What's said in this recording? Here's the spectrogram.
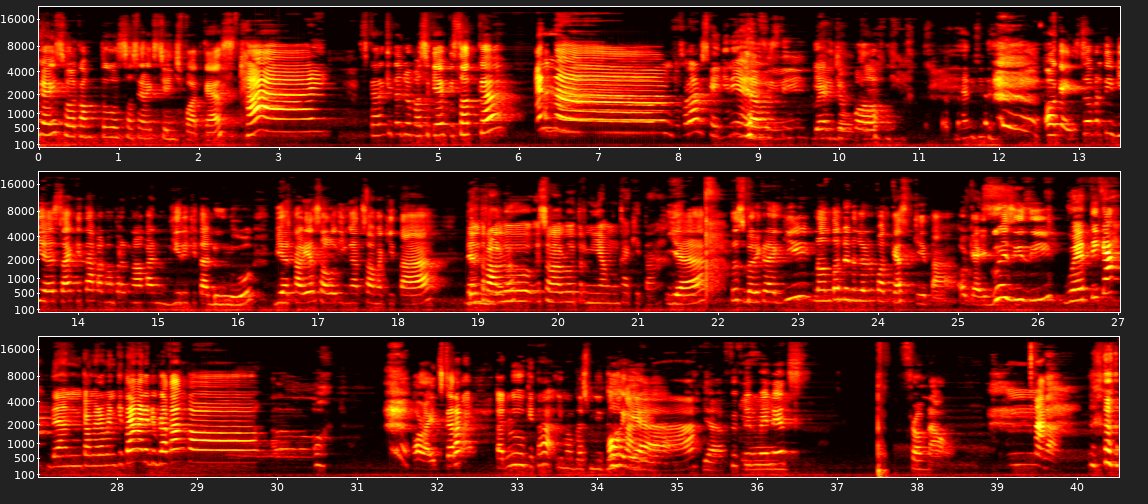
guys, welcome to Social Exchange Podcast. Hai, Sekarang kita udah masuk ke episode ke enam. Jempol harus kayak gini ya? Ya, mesti. Biar jempol. Oke, seperti biasa kita akan memperkenalkan diri kita dulu biar kalian selalu ingat sama kita Dan juga- terlalu selalu terngiang muka kita. ya, terus balik lagi nonton dan dengerin podcast kita. Oke, gue Zizi. Gue Tika dan kameramen kita yang ada di belakang kok. Alright, sekarang Tadi dulu kita 15 menit Oh, dulu kali iya. ya. ya 15 Oke. minutes from now. Nah,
